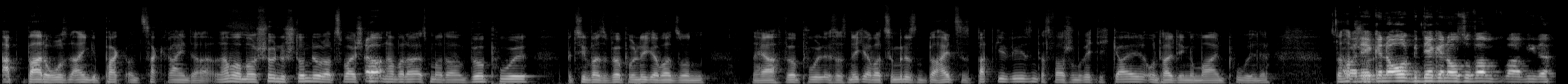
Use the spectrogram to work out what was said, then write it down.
ab Badehosen eingepackt und zack rein da. Dann haben wir mal eine schöne Stunde oder zwei Stunden Ja. haben wir da erstmal da im Whirlpool, beziehungsweise Whirlpool nicht, aber so ein, naja, Whirlpool ist es nicht, aber zumindest ein beheiztes Bad gewesen. Das war schon richtig geil und halt den normalen Pool, ne? Das Aber der schon, genau, der genauso warm war wieder.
